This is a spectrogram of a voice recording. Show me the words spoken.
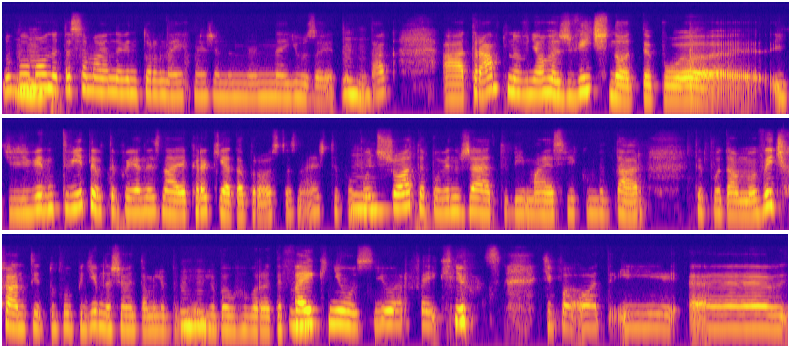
Ну, бо, умовно, та сама Новінтур, вона їх майже не, не, не юзає, типу, mm-hmm. так? А Трамп, ну в нього ж вічно, типу, е, він твітив, типу, я не знаю, як ракета просто, знаєш, типу, mm-hmm. будь-що, типу, він вже тобі має свій коментар типу там witch hunt і тому подібне, що він там любив mm-hmm. любив говорити. Fake news, you are fake news. Типу, от і е,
